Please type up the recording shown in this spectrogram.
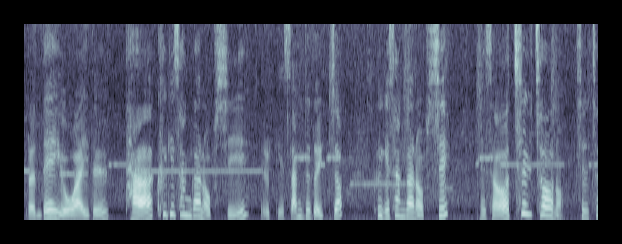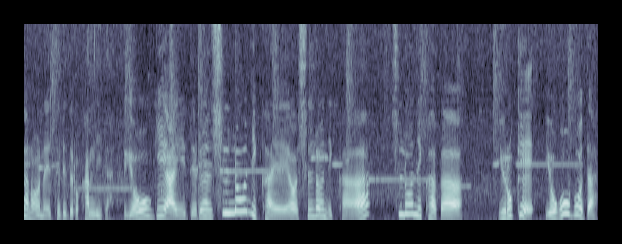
그런데 요 아이들 다 크기 상관없이 이렇게 쌍두도 있죠. 크기 상관없이 해서 7,000원, 7,000원에 드리도록 합니다. 여기 아이들은 실로니카예요. 실로니카. 실로니카가 이렇게 요거보다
